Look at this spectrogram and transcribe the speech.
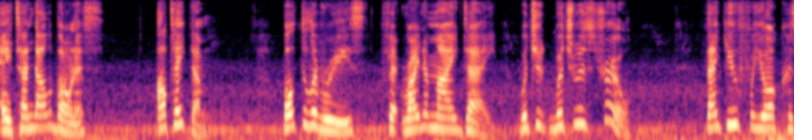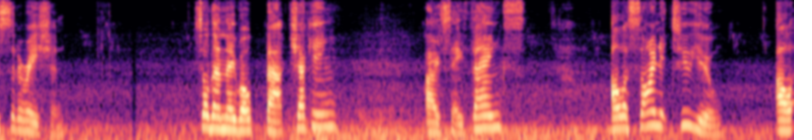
a $10 bonus, I'll take them. Both deliveries fit right in my day, which, which was true. Thank you for your consideration. So then they wrote back, checking. I say thanks. I'll assign it to you. I'll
